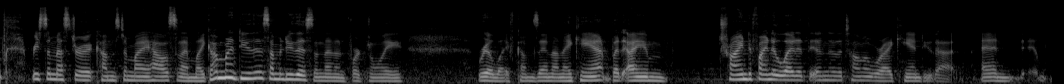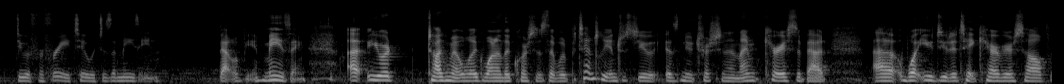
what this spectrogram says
every semester it comes to my house, and I'm like, I'm gonna do this, I'm gonna do this, and then unfortunately, real life comes in, and I can't. But I am trying to find a light at the end of the tunnel where I can do that and do it for free too, which is amazing. that would be amazing. Uh, you were talking about like one of the courses that would potentially interest you is nutrition, and I'm curious about uh, what you do to take care of yourself.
